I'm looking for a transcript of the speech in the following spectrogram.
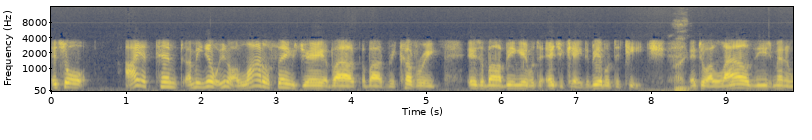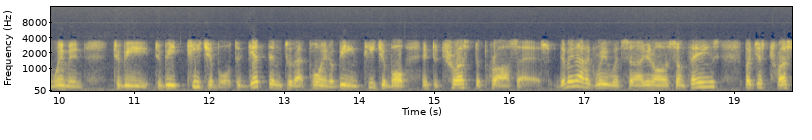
And so I attempt. I mean, you know, you know, a lot of things, Jay, about about recovery is about being able to educate, to be able to teach, right. and to allow these men and women to be to be teachable, to get them to that point of being teachable, and to trust the process. They may not agree with uh, you know some things, but just trust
